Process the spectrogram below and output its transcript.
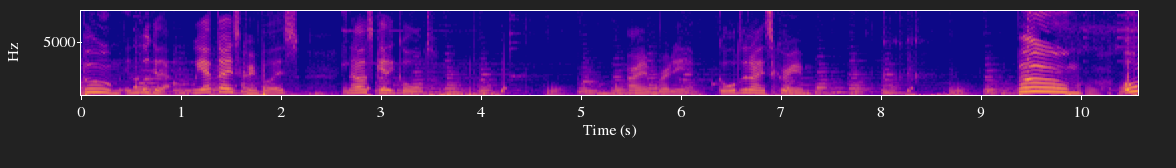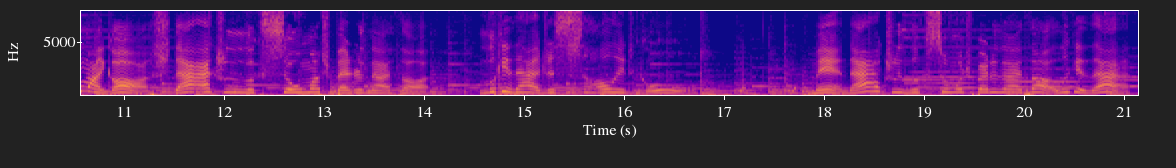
Boom, and look at that. We have the ice cream place. Now let's get it gold. I am ready. Golden ice cream. Boom! Oh my gosh, that actually looks so much better than I thought. Look at that, just solid gold. Man, that actually looks so much better than I thought. Look at that.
